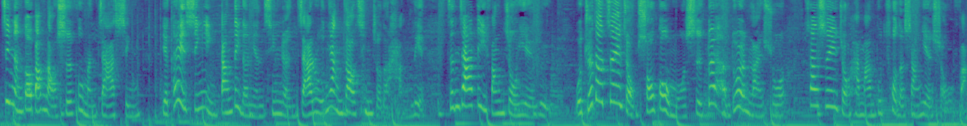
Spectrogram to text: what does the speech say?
既能够帮老师傅们加薪，也可以吸引当地的年轻人加入酿造清酒的行列，增加地方就业率。我觉得这一种收购模式对很多人来说，算是一种还蛮不错的商业手法。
